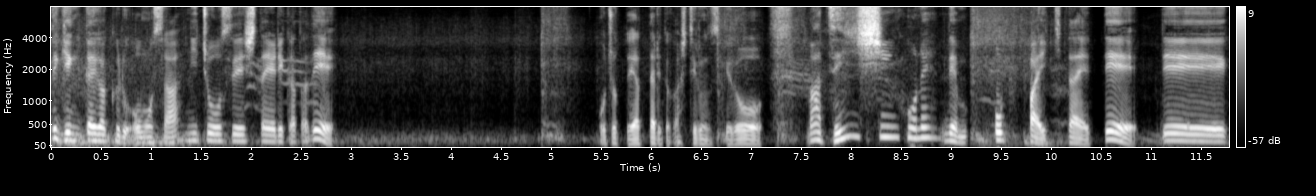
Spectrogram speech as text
で、限界が来る重さに調整したやり方で、こうちょっとやったりとかしてるんですけど、まあ全身法ね、で、おっぱい鍛えて、で、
